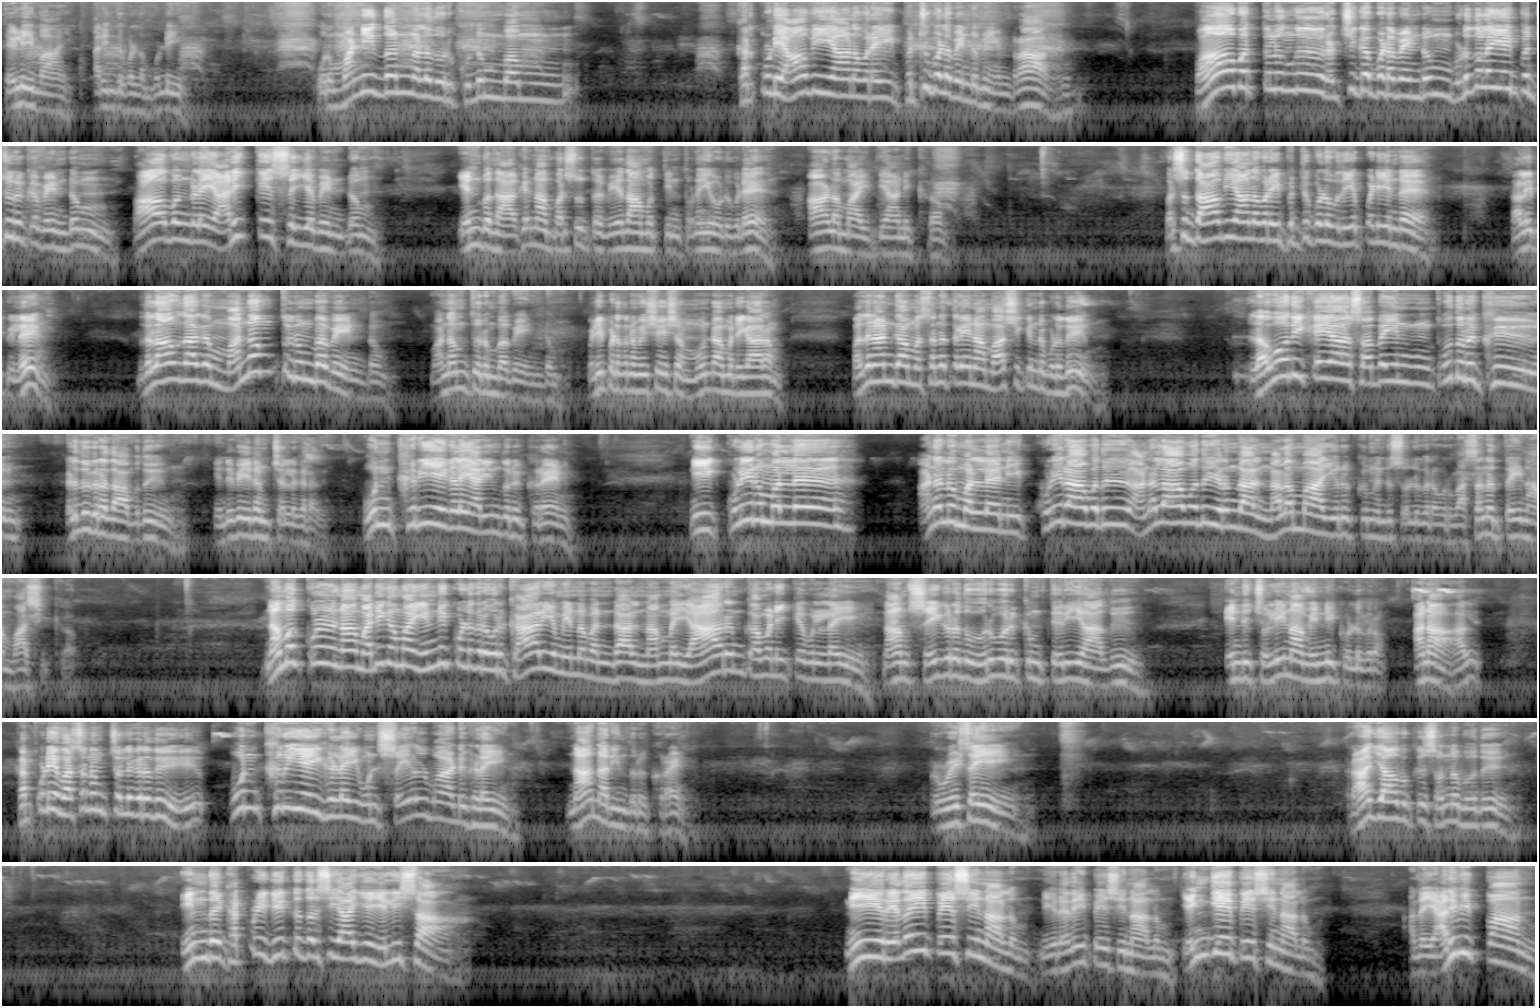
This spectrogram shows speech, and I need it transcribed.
தெளிவாய் அறிந்து கொள்ள முடியும். ஒரு மனிதன் அல்லது ஒரு குடும்பம் கற்புடைய ஆவியானவரை பெற்றுக்கொள்ள வேண்டுமே என்றால் பாவத்திலிருந்து ரட்சிக்கப்பட வேண்டும் விடுதலையை பெற்றிருக்க வேண்டும் பாவங்களை அறிக்கை செய்ய வேண்டும் என்பதாக நாம் பரிசுத்த வேதாமத்தின் துணையோடு கூட ஆழமாய் தியானிக்கிறோம். பரிசுத்த ஆவியானவரை பெற்றுக்கொள்வது எப்படி என்ற தலைப்பிலே முதலாவதாக மனம் திரும்ப வேண்டும். மனம் திரும்ப வேண்டும். வெளிப்படுத்தின விசேஷம் மூன்றாம் அதிகாரம் பதினான்காம் வசனத்திலே நாம் வாசிக்கின்ற பொழுது லவோதிக்கையா சபையின் தூதனுக்கு எழுதுகிறதாவது என்று வேதம் சொல்லுகிறது. உன் கிரியைகளை அறிந்திருக்கிறேன். நீ குளிரும் அல்ல அனலும் அல்ல நீ குளிராவது அனலாவது இருந்தால் நலமா இருக்கும் என்று சொல்லுகிற ஒரு வசனத்தை நாம் வாசிக்கிறோம். நமக்குள் நாம் அதிகமாக எண்ணிக்கொள்ளுகிற ஒரு காரியம் என்னவென்றால் நம்மை யாரும் கவனிக்கவில்லை. நாம் செய்கிறது ஒருவருக்கும் தெரியாது என்று சொல்லி நாம் எண்ணிக்கொள்ளுகிறோம். ஆனால் கற்புடைய வசனம் சொல்லுகிறது உன் கிரியைகளை உன் செயல்பாடுகளை நான் அறிந்திருக்கிறேன். ஒரு ராஜாவுக்கு சொன்னபோது இந்த கற்புரை தீர்க்கதரிசி ஆகிய எலிசா நீர் எதை பேசினாலும் நீர் எதை பேசினாலும் எங்கே பேசினாலும் அதை அறிவிப்பான்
